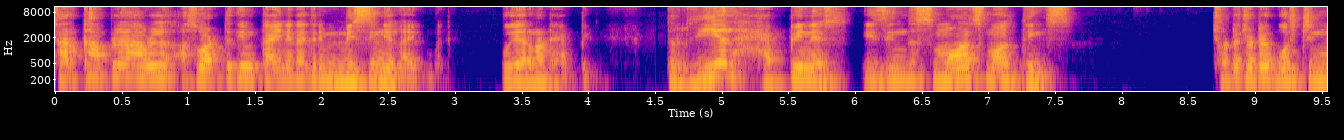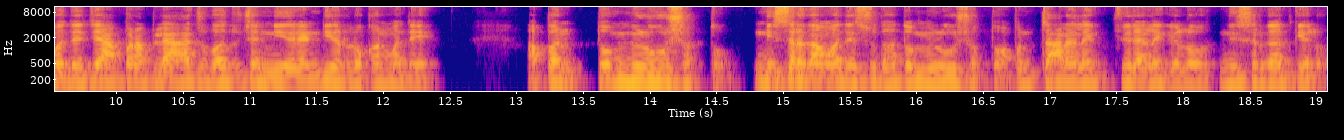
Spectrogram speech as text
सारखं आपल्याला आपल्याला असं वाटतं की काही ना काहीतरी मिसिंग आहे लाईफमध्ये वी आर नॉट हॅपी तर real happiness is in the small small things छोट्या छोट्या गोष्टींमध्ये जे आपण आपल्या आजूबाजूच्या नियर अँड डिअर लोकांमध्ये आपण तो मिळवू शकतो. निसर्गामध्ये सुद्धा तो मिळवू शकतो. आपण चालायला फिरायला गेलो निसर्गात गेलो.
